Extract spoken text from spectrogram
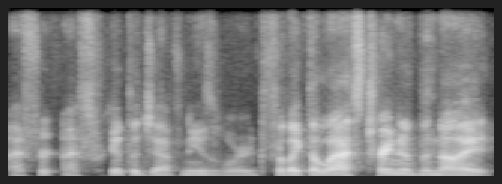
I for, I forget the Japanese word for like the last train of the night.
